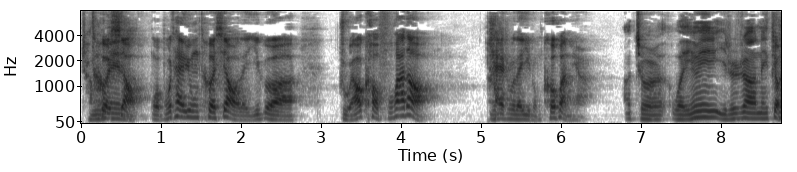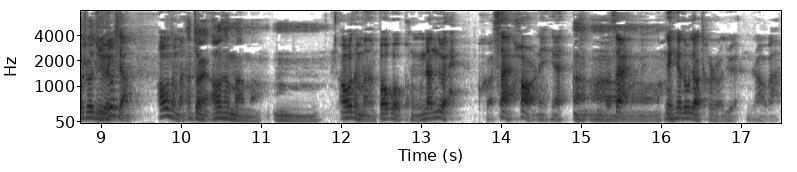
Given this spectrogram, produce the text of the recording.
特效，我不太用特效的一个主要靠服化道拍出的一种科幻片儿。啊，就是我因为一直知道那就特摄剧你就想奥特曼、啊，对奥特曼嘛，嗯奥特曼，包括恐龙战队、可赛号那些，啊啊，可赛啊那些都叫特摄剧，你知道吧？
